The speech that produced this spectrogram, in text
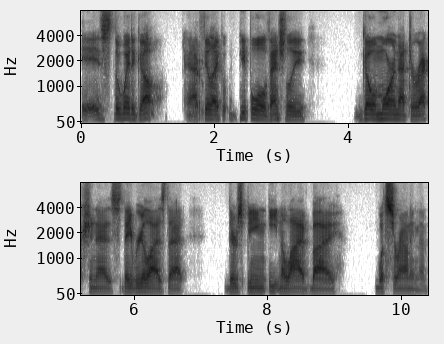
is the way to go. And yeah. I feel like people will eventually go more in that direction as they realize that they're just being eaten alive by what's surrounding them.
